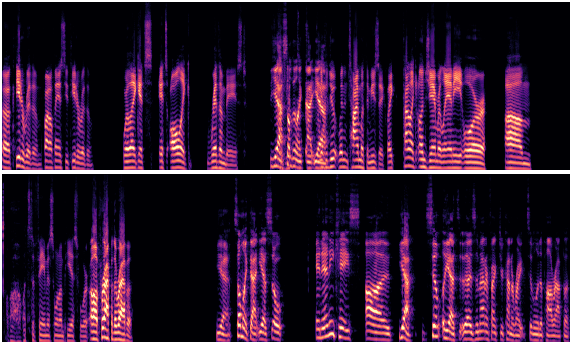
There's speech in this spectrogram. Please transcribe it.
uh Theatrhythm, Final Fantasy Theatrhythm, where like it's it's all like rhythm based. Yeah, Like, something like that. Yeah, you have to do it within time with the music, like kind of like Unjammer Lammy or um, oh, what's the famous one on PS4? Oh, PaRappa the Rapper. Yeah, something like that. Yeah. So, in any case, uh, yeah, so yeah. As a matter of fact, you're kind of right. Similar to PaRappa.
